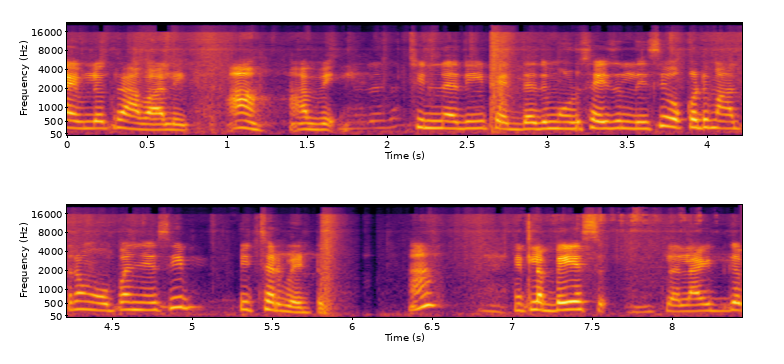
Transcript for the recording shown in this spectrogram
లైవ్లోకి రావాలి. అవే. చిన్నది పెద్దది మూడు సైజులు తీసి ఒకటి మాత్రం ఓపెన్ చేసి పిక్చర్ పెట్టు? ఇట్లా బేస్ ఇట్లా లైట్గా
